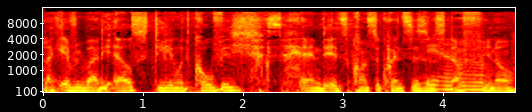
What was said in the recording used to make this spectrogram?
like everybody else dealing with COVID and its consequences and Yeah. stuff, you know.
